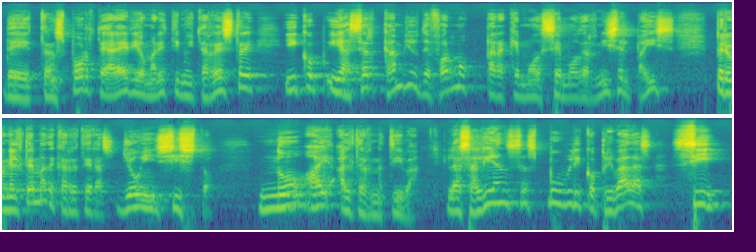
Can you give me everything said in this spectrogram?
de Transporte Aéreo, Marítimo y Terrestre y, hacer cambios de forma para que se modernice el país. Pero en el tema de carreteras, yo insisto, no hay alternativa. Las alianzas público-privadas sí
